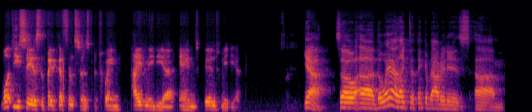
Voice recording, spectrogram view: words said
What do you see as the big differences between paid media and earned media? Yeah. So the way I like to think about it is, um,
